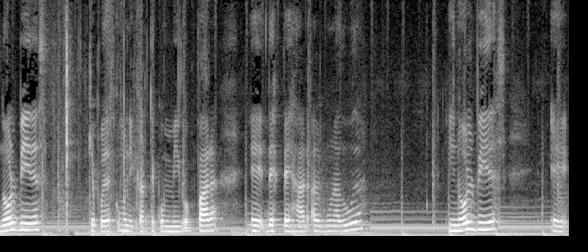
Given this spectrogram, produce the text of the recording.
No olvides que puedes comunicarte conmigo para eh, despejar alguna duda. Y no olvides eh,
